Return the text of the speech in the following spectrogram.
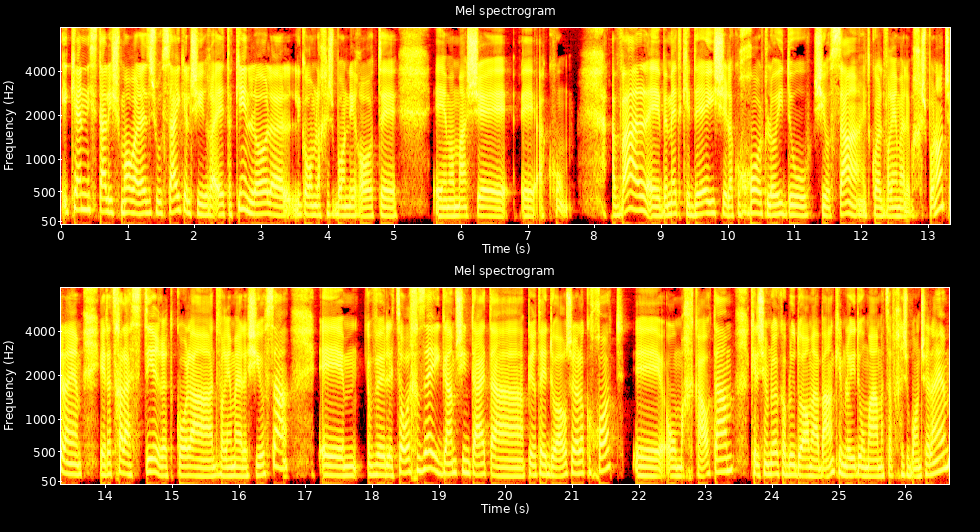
היא כן ניסתה לשמור על איזשהו סייקל שיראה תקין, לא לגרום לחשבון להיראות אה, אה, ממש עקום. אבל אה, באמת כדי שלקוחות לא ידעו שהיא עושה את כל הדברים האלה בחשבונות שלהם, היא הייתה צריכה להסתיר את כל הדברים האלה שהיא עושה, אה, ולצורך זה היא גם שינתה את הפרטי דואר של הלקוחות, אה, או מחקה אותם, כדי שהם לא יקבלו דואר מהבנק, הם לא ידעו מה המצב חשבון שלהם.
